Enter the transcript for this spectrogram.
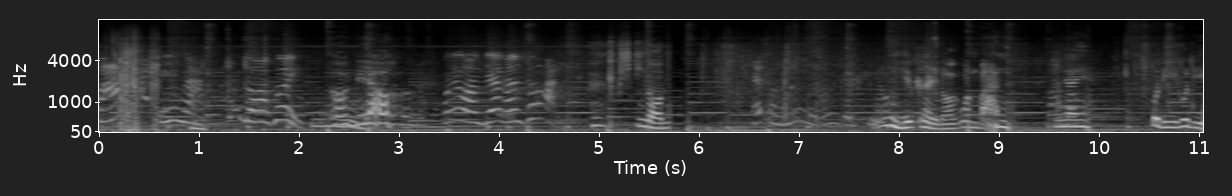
ฟ้าเองว่ะต้องดอกเฮ้ยดอกเดียวไม่ออกเดี๋ยวกันสอนดอกแค่ตรงนี้เหลืองไปเขียวนี่เฮ็ดไข่ดอกบนบานยังไงพอดีพอดี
